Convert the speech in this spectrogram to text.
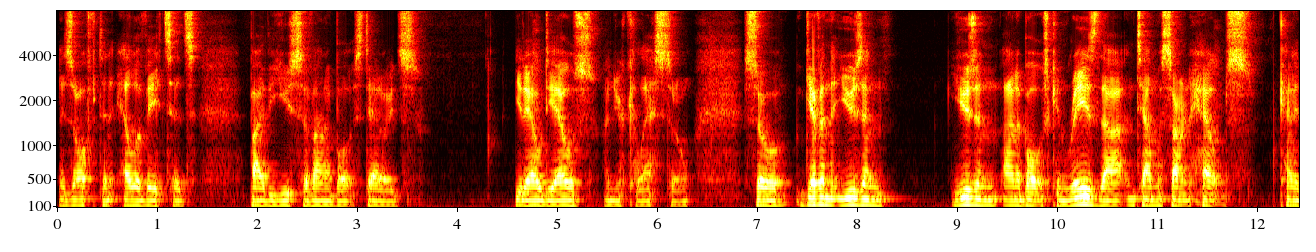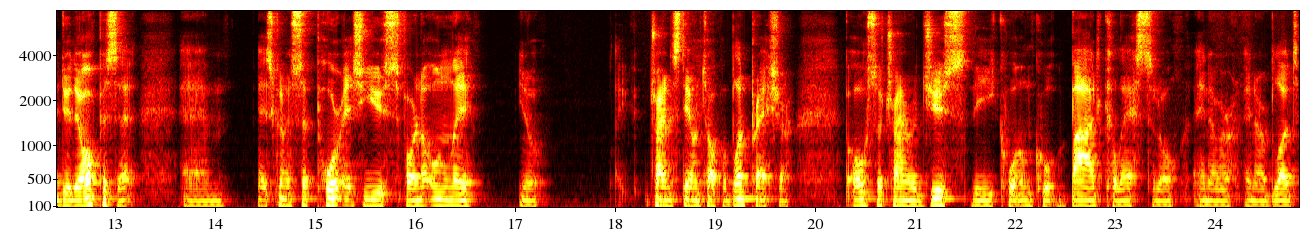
is often elevated by the use of anabolic steroids? Your LDLs and your cholesterol. So, given that using using anabolics can raise that, and telmisartan helps kind of do the opposite. Um, it's going to support its use for not only you know like trying to stay on top of blood pressure but also trying to reduce the quote unquote bad cholesterol in our in our blood.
